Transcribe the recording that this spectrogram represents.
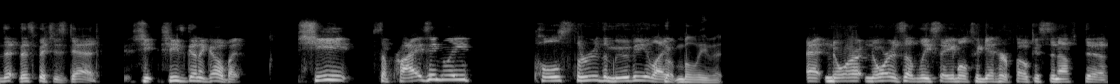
th- this bitch is dead she she's gonna go but she surprisingly pulls through the movie like Couldn't believe it. At nora nora's at least able to get her focused enough to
